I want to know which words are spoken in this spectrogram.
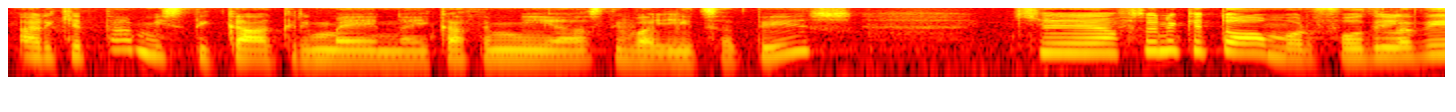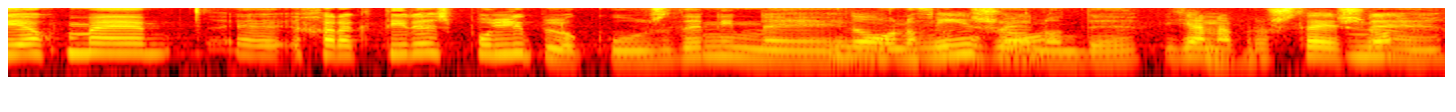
αρκετά μυστικά κρυμμένα η κάθε μία στη βαλίτσα της. Και αυτό είναι και το όμορφο. Δηλαδή έχουμε ε, χαρακτήρες πολύπλοκους. Δεν είναι μόνο αυτό που Νομίζω, φαίνονται. για να προσθέσω, Ναι.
